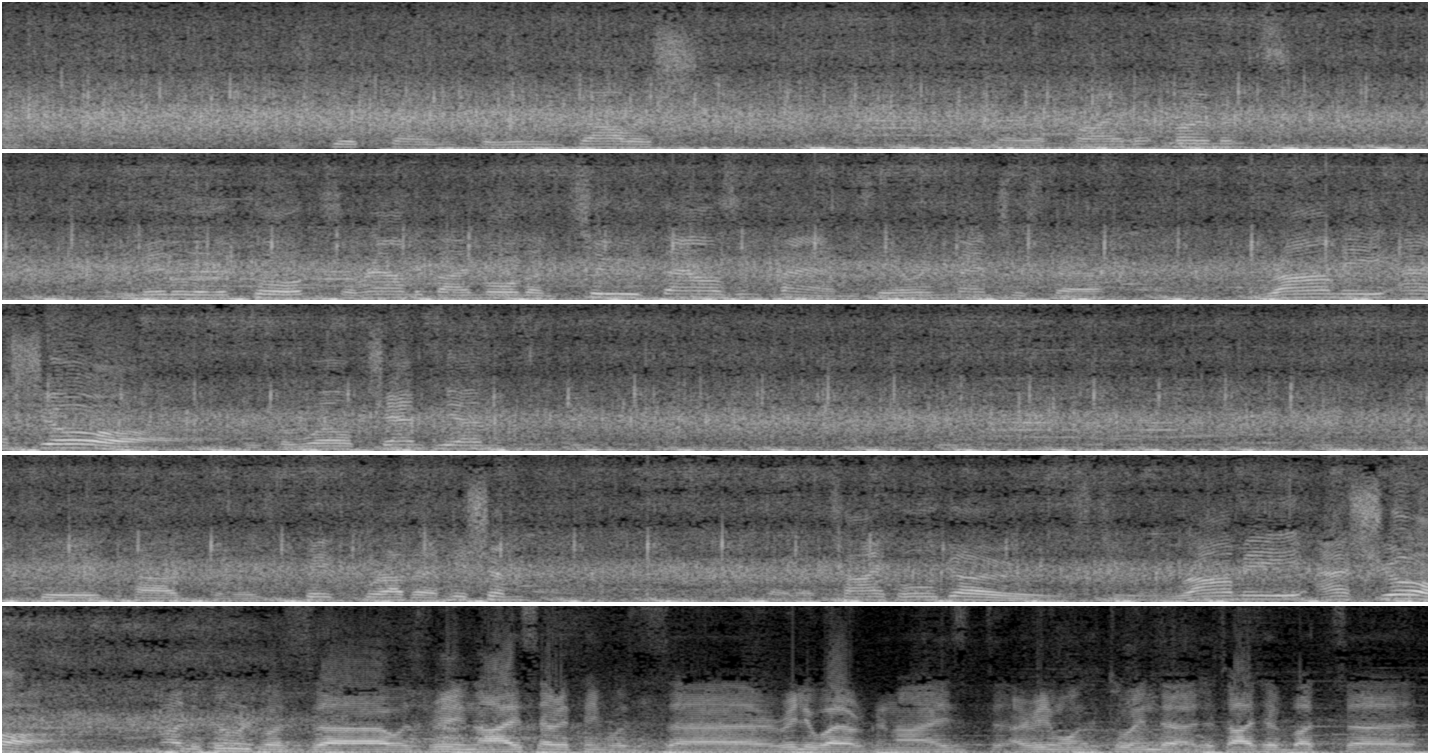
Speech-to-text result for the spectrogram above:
his good friend Kareem Darwish. And there are private moments in the middle of the court, surrounded by more than 2,000 fans here in Manchester. Rami Ashur is the world champion. Big hug from his big brother Hisham. So the title goes to Rami Ashur. Uh, The tournament was uh, was really nice. Everything was uh, really well organized. I really wanted to win the, the title, but uh,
